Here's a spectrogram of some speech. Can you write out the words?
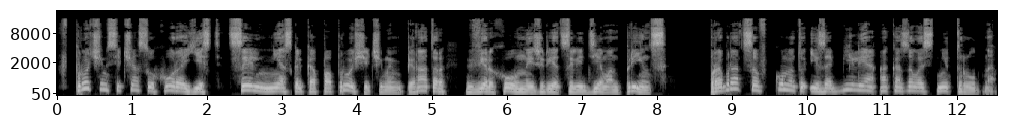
Впрочем, сейчас у Хора есть цель несколько попроще, чем император, верховный жрец или демон-принц. Пробраться в комнату изобилия оказалось нетрудно.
